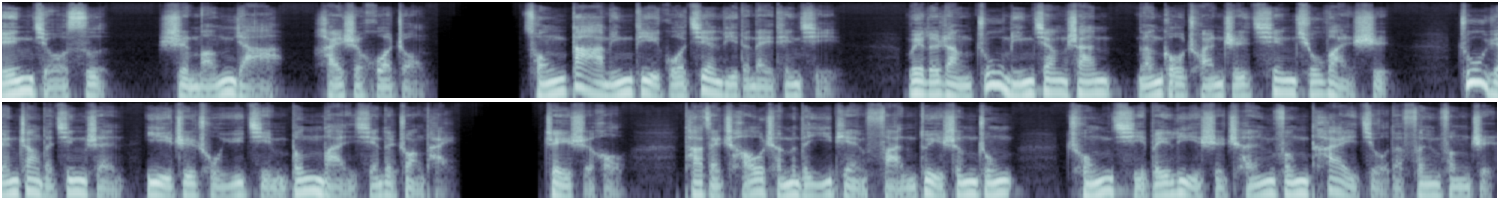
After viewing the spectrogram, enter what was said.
零九四是萌芽还是火种？从大明帝国建立的那天起，为了让朱明江山能够传之千秋万世，朱元璋的精神一直处于紧绷满弦的状态。这时候，他在朝臣们的一片反对声中，重启被历史尘封太久的分封制。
